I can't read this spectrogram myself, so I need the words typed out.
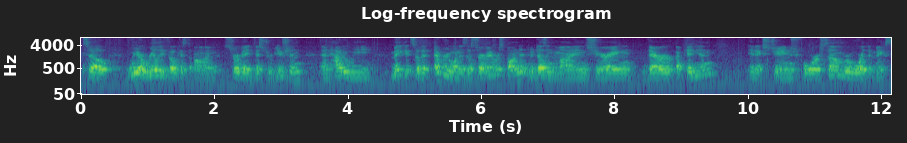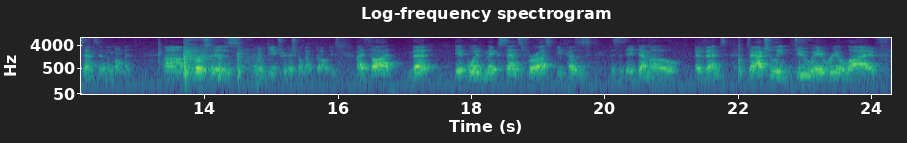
So we are really focused on survey distribution and how do we make it so that everyone is a survey respondent who doesn't mind sharing their opinion in exchange for some reward that makes sense in the moment um, versus the traditional methodologies. I thought that it would make sense for us because this is a demo event to actually do a real live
